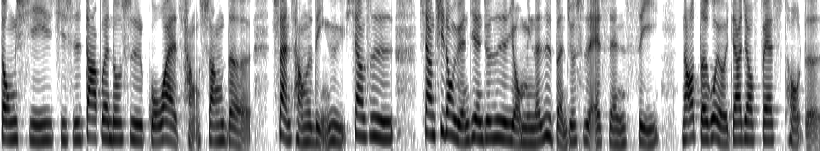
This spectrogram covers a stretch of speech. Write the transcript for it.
东西，其实大部分都是国外厂商的擅长的领域，像是像气动元件就是有名的日本就是 SNC，然后德国有一家叫 Festo 的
